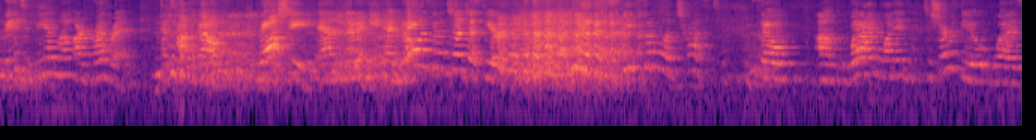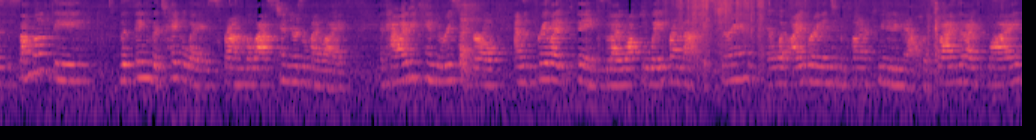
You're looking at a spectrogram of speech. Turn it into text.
We get to be among our brethren and talk about washi, and you know what I mean. And no one's going to judge us here. Big symbol of trust. So. Um, what I wanted to share with you was some of the, the things, the takeaways from the last 10 years of my life and how I became the reset girl and the three life things that I walked away from that experience and what I bring into the planner community now. The flag that I fly,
